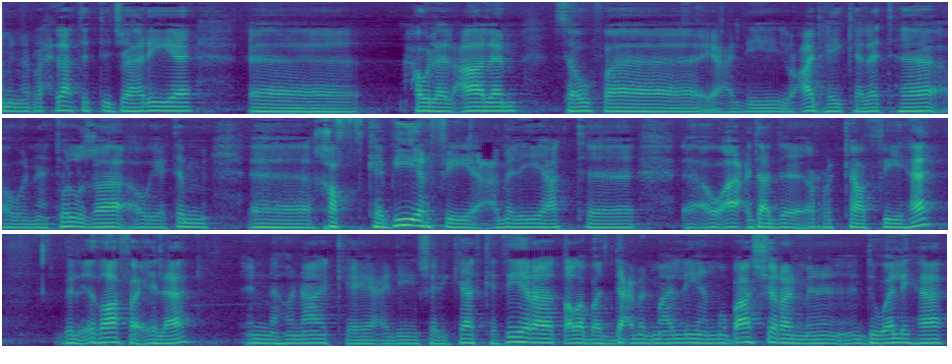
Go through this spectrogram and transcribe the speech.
من الرحلات التجارية آه، حول العالم سوف يعني يعاد هيكلتها أو إنها تلغى أو يتم آه، خفض كبير في عمليات أو أعداد الركاب فيها بالإضافة إلى إن هناك يعني شركات كثيرة طلبت دعما ماليا مباشرا من دولها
